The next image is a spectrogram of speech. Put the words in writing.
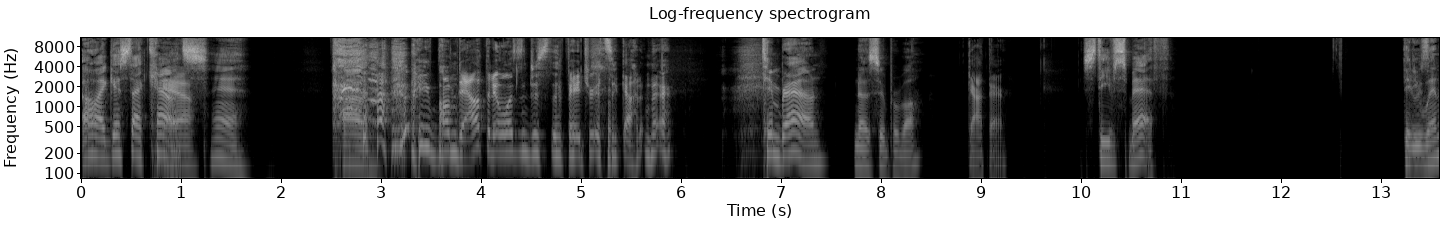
oh, I guess that counts. Yeah. Um, Are you bummed out that it wasn't just the Patriots that got in there? Tim Brown, no Super Bowl. Got there. Steve Smith. Did he, was- win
